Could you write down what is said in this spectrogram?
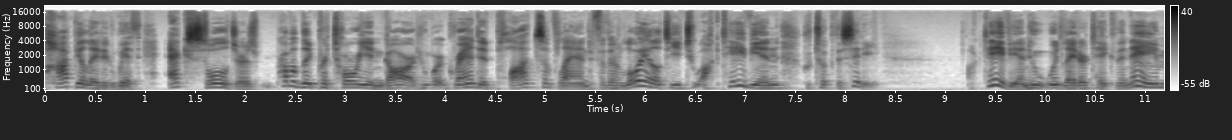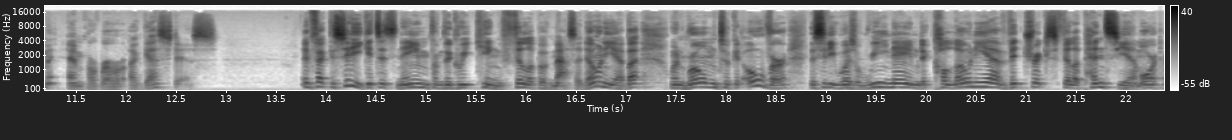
populated with ex soldiers, probably Praetorian Guard, who were granted plots of land for their loyalty to Octavian, who took the city. Octavian, who would later take the name Emperor Augustus. In fact, the city gets its name from the Greek king Philip of Macedonia, but when Rome took it over, the city was renamed Colonia Victrix Philippensium, or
